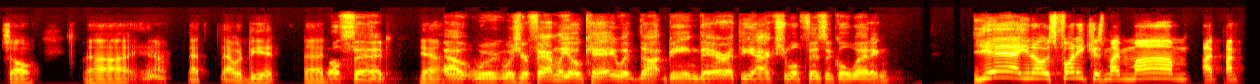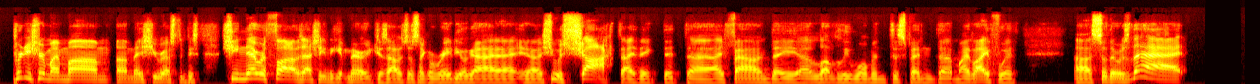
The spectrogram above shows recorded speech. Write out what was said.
So, uh, you know, that that would be it. Uh, well said. Yeah. Now, was your family okay with not being there at the actual physical wedding? Yeah, you know, it's funny because my mom, I, I'm pretty sure my mom, uh, may she rest in peace, she never thought I was actually going to get married because I was just like a radio guy. I, you know, she was shocked, I think, that uh, I found a, uh lovely woman to spend uh, my life with. Uh, so there was that.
